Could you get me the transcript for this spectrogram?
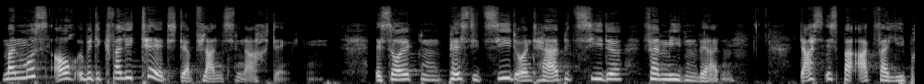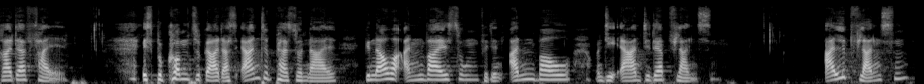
Man muss auch über die Qualität der Pflanzen nachdenken. Es sollten Pestizide und Herbizide vermieden werden. Das ist bei Aqualibra der Fall. Es bekommt sogar das Erntepersonal genaue Anweisungen für den Anbau und die Ernte der Pflanzen. Alle Pflanzen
